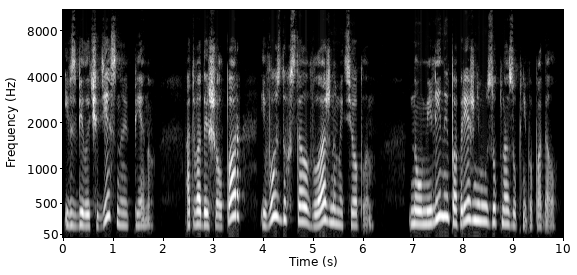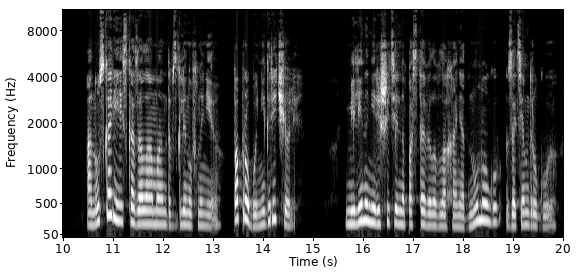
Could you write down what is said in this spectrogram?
и взбила чудесную пену. От воды шел пар, и воздух стал влажным и теплым. Но у Мелины по-прежнему зуб на зуб не попадал. «А ну, скорее!» — сказала Аманда, взглянув на нее. «Попробуй, не горячо ли?» Мелина нерешительно поставила в лохань одну ногу, затем другую —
